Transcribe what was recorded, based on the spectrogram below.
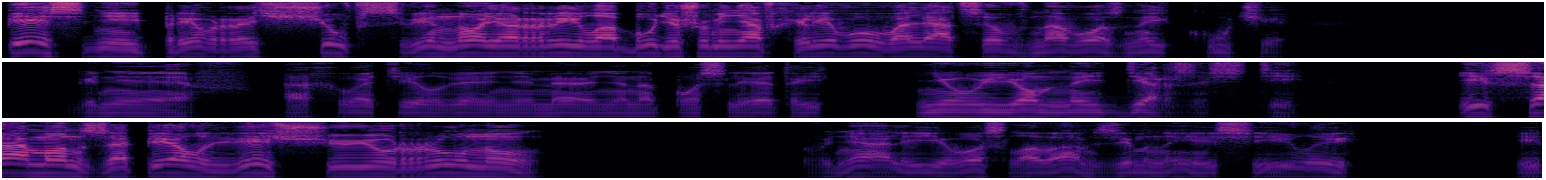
песней превращу в свиное рыло, будешь у меня в хлеву валяться в навозной куче. Гнев охватил Вейнемёнина после этой неуемной дерзости и сам он запел вещую руну. Вняли его словам земные силы, и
